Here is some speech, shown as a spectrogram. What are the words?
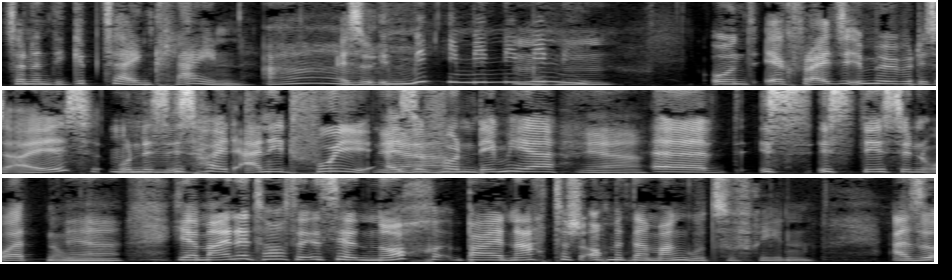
sondern die gibt's auch in klein. Ah. Also in mini, mini, mini. Und er freut sich immer über das Eis und es ist halt auch nicht. Also Ja. von dem her Ja. äh, ist, ist das in Ordnung. Ja. ja, meine Tochter ist ja noch bei Nachtisch auch mit einer Mango zufrieden. Also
